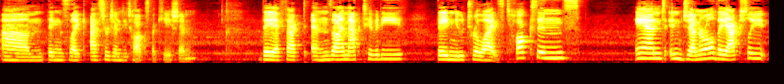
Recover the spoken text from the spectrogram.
um, things like estrogen detoxification. They affect enzyme activity, they neutralize toxins, and in general, they actually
